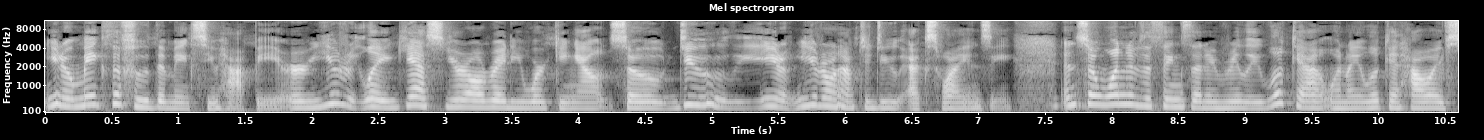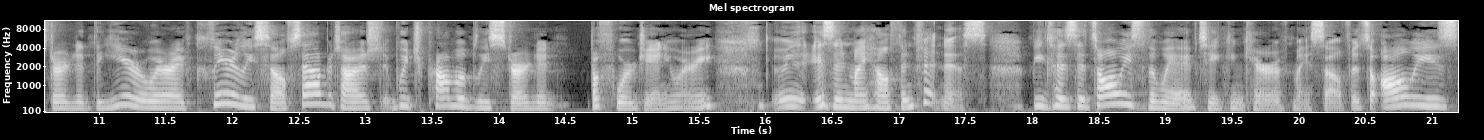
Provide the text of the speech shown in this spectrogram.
you know make the food that makes makes you happy or you like yes you're already working out so do you know you don't have to do x y and z and so one of the things that i really look at when i look at how i've started the year where i've clearly self-sabotaged which probably started before January is in my health and fitness because it's always the way I've taken care of myself. It's always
